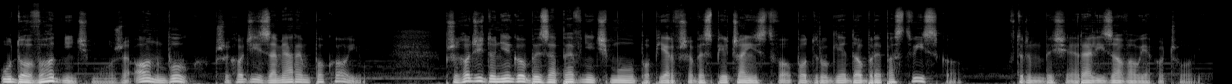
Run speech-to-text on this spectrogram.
udowodnić mu, że on, Bóg, przychodzi z zamiarem pokoju. Przychodzi do niego, by zapewnić mu po pierwsze bezpieczeństwo, po drugie dobre pastwisko, w którym by się realizował jako człowiek.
